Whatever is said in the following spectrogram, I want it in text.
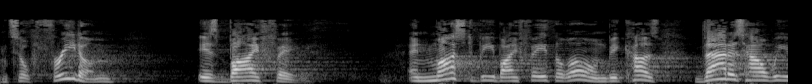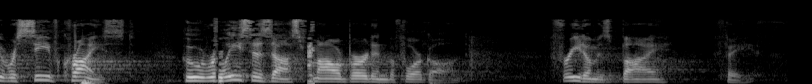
And so freedom is by faith and must be by faith alone because that is how we receive Christ who releases us from our burden before God. Freedom is by faith.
